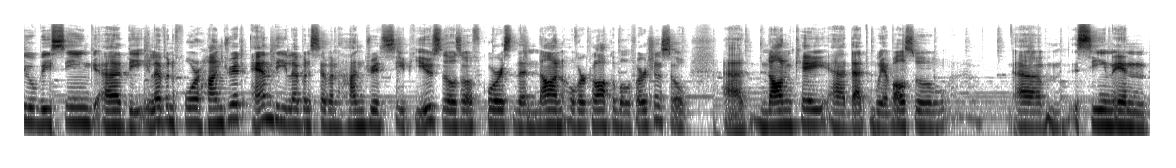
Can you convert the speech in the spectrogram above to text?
to be seeing uh, the 11400 and the 11700 CPUs. Those are of course the non-overclockable versions, so uh, non-K uh, that we have also um, seen in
